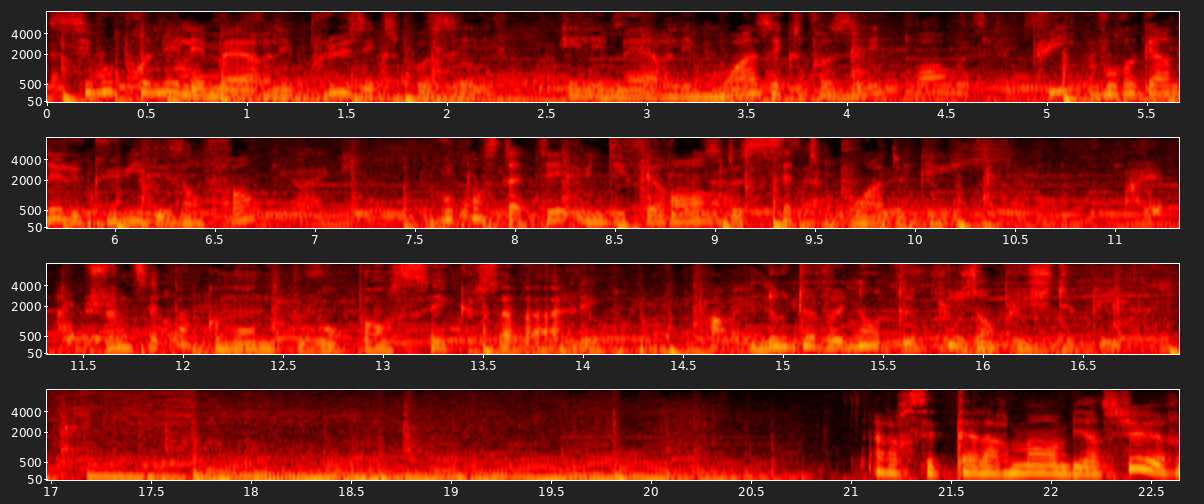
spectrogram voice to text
Si vous prenez les mères les plus exposées et les mères les moins exposées, puis vous regardez le QI des enfants, vous constatez une différence de 7 points de QI. Je ne sais pas comment nous pouvons penser que ça va aller. Nous devenons de plus en plus stupides. Alors c'est alarmant, bien sûr.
